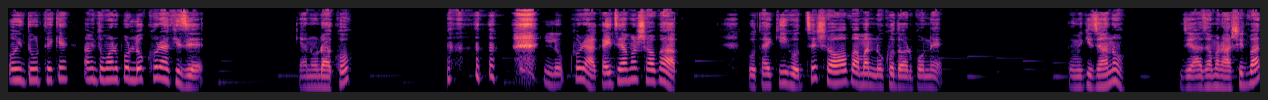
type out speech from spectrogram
ওই দূর থেকে আমি তোমার উপর লক্ষ্য রাখি যে কেন রাখো লক্ষ্য রাখাই যে আমার স্বভাব। কোথায় কি হচ্ছে সব আমার নখ দর্পণে তুমি কি জানো যে আজ আমার আশীর্বাদ?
